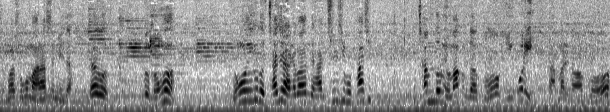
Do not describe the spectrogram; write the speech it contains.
정말 수고 많았습니다. 그리고 또 농어, 농어 이것도 자질 안 해봤는데 한 75, 80 참돔 요만큼 잡고 긴 꼬리 한 마리 나왔고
